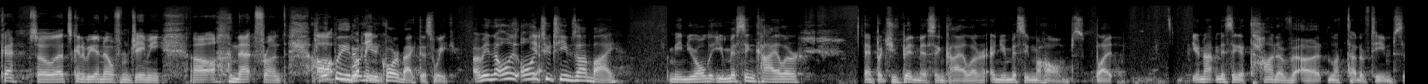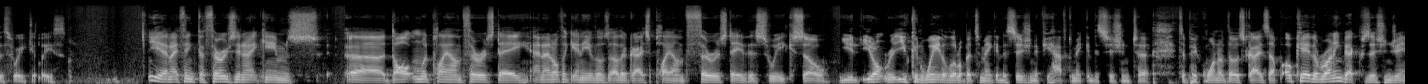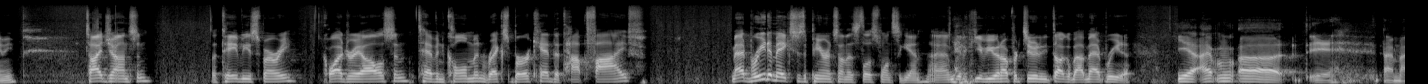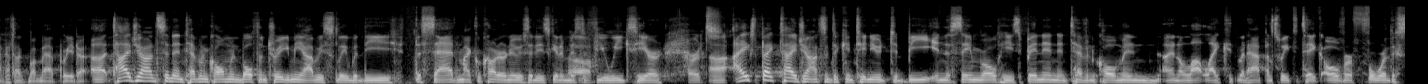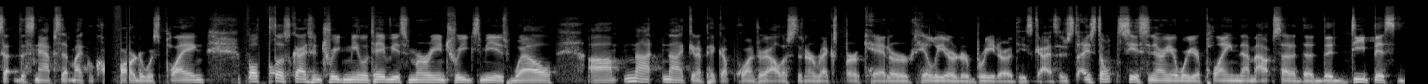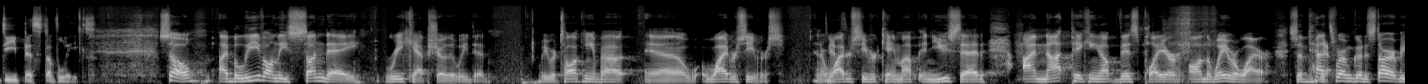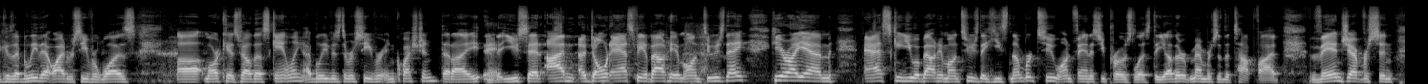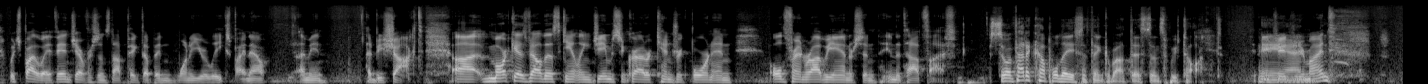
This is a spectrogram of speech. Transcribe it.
Okay, so that's going to be a no from Jamie uh, on that front. Hopefully, uh, you don't need a quarterback this week. I mean, the only only Yeah. two teams on by. I mean, you're only you're missing Kyler, and but you've been missing Kyler, and you're missing Mahomes, but you're not missing a ton of uh, a ton of teams this week at least. Yeah, and I think the Thursday night games, uh, Dalton would play on Thursday, and I don't think any of those other guys play on Thursday this week. So you you don't re- you can wait a little bit to make a decision if you have to make a decision to to pick one of those guys up. Okay, the running back position, Jamie, Ty Johnson, Latavius Murray, Qadree Ollison, Tevin Coleman, Rex Burkhead, the top five. Matt Breida makes his appearance on this list once again. I'm going to give you an opportunity to talk about Matt Breida. Yeah, I'm. Uh, eh, I'm not gonna talk about Matt Breida. Uh, Ty Johnson and Tevin Coleman both intrigue me. Obviously, with the the sad Michael Carter news that he's going to miss a few weeks here. hurts. Uh, I expect Ty Johnson to continue to be in the same role he's been in, and Tevin Coleman, and a lot like what happened this week, to take over for the the snaps that Michael Carter was playing. Both those guys intrigue me. Latavius Murray intrigues me as well. Um, not not going to pick up Qadree Ollison or Rex Burkhead or Hilliard or Breida or these guys. I just I just don't see a scenario where you're playing them outside of the the deepest deepest of leagues. So I believe on the Sunday recap show that we did, we were talking about uh, wide receivers, and a Yes. wide receiver came up, and you said, "I'm not picking up this player on the waiver wire." So that's Yeah. where I'm going to start because I believe that wide receiver was uh, Marquez Valdes Scantling. I believe is the receiver in question that I that you said I'm. Uh, don't ask me about him on Tuesday. Here I am asking you about him on Tuesday. He's number two on Fantasy Pros list. The other members of the top five, Van Jefferson, which by the way, Van Jefferson's not picked up in one of your leagues by now. I mean. I'd be shocked. Uh, Marquez Valdes Scantling, Jameson Crowder, Kendrick Bourne, and old friend Robbie Anderson in the top five. So I've had a couple days to think about this since we've talked. Have you changed your mind?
